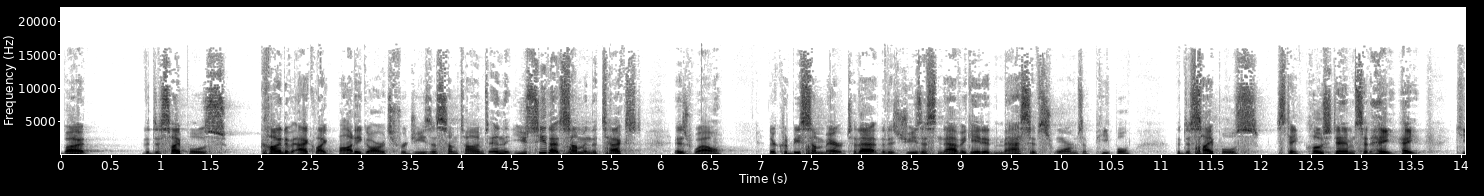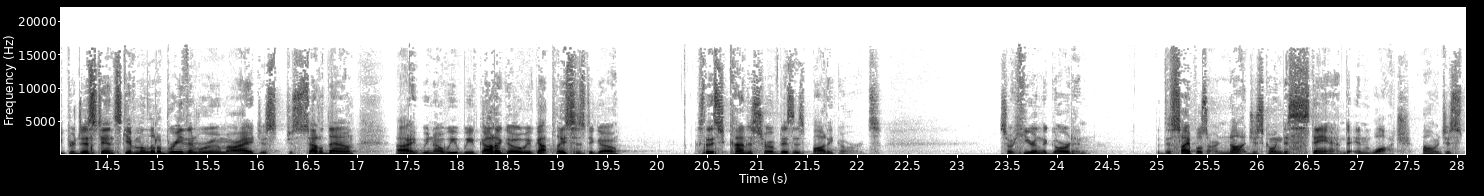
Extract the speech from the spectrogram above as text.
but the disciples kind of act like bodyguards for Jesus sometimes. And you see that some in the text as well. There could be some merit to that, that as Jesus navigated massive swarms of people, the disciples stayed close to him, said, Hey, hey, keep your distance, give him a little breathing room, all right, just, just settle down. Uh, we know we, we've got to go, we've got places to go. So this kind of served as his bodyguards. So here in the garden, the disciples are not just going to stand and watch, oh, and just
